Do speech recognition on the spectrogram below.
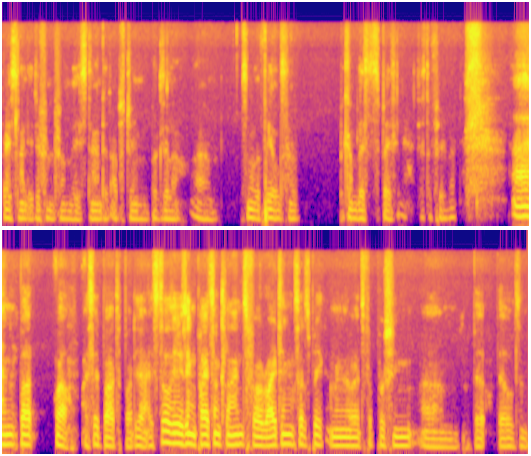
very slightly different from the standard upstream Bugzilla. Um, some of the fields have become lists, basically, just a few. But, and but well, I say but, but yeah, it's still using Python clients for writing, so to speak. I mean, words, for pushing um, builds, and,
